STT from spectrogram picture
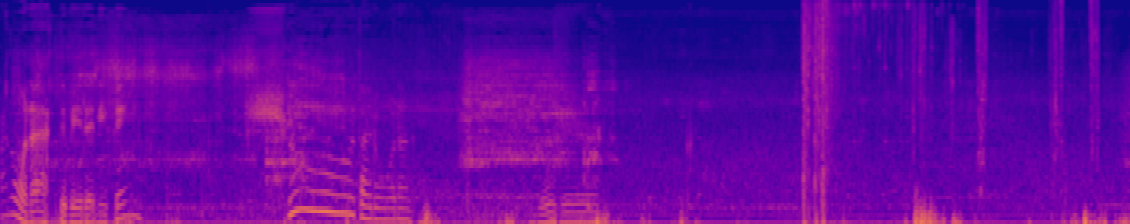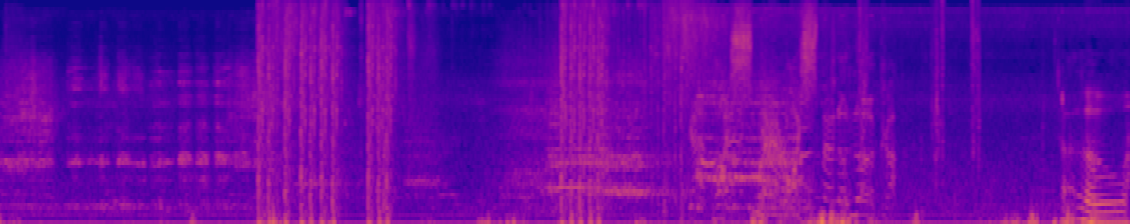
I don't want to activate anything. Shoot, I don't want to go there. I swear I smell a lurker. Uh-oh.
